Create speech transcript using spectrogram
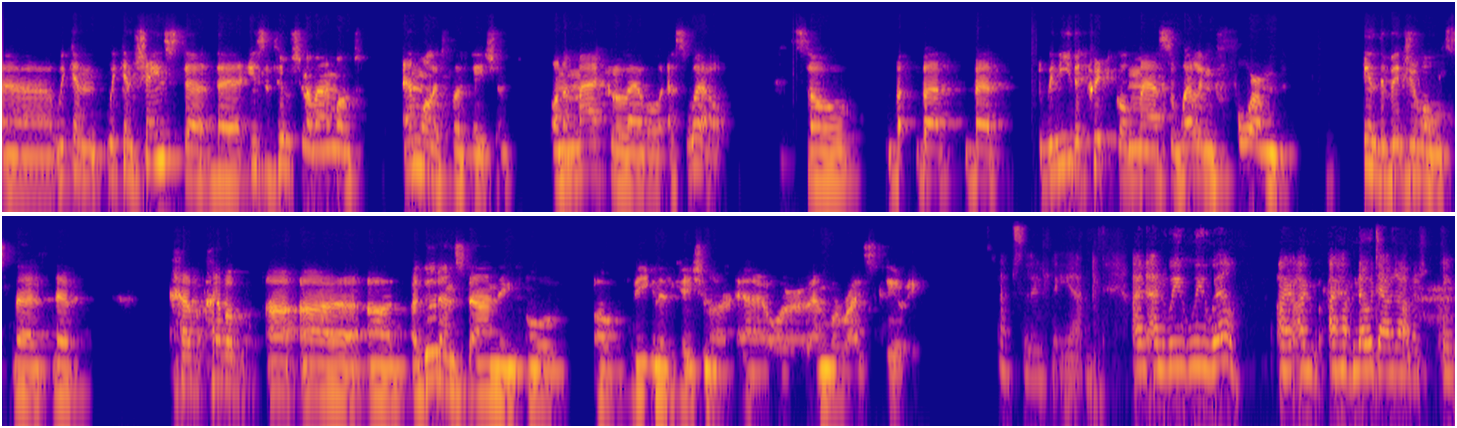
Uh, we can we can change the the institution of animal animal exploitation on a macro level as well. So, but but but we need a critical mass of well-informed individuals that that have have a a, a, a good understanding of of vegan education or uh, or animal rights theory. Absolutely, yeah, and and we we will. I I'm, I have no doubt of it. The,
